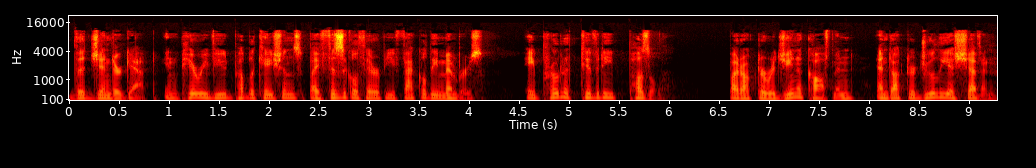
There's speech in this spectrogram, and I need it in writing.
the Gender Gap in Peer Reviewed Publications by Physical Therapy Faculty Members A Productivity Puzzle by Dr. Regina Kaufman and Dr. Julia Chevan.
